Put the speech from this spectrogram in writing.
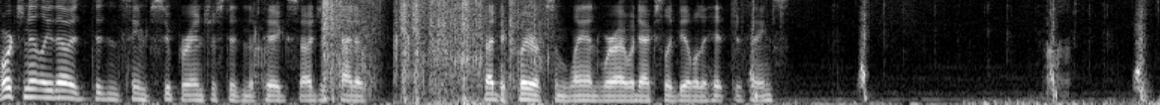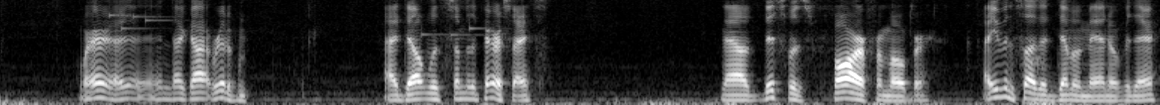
Fortunately, though, it didn't seem super interested in the pig, so I just kind of tried to clear up some land where I would actually be able to hit the things. Where, uh, and I got rid of them. I dealt with some of the parasites. Now, this was far from over. I even saw the demo man over there.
